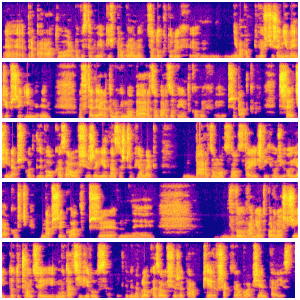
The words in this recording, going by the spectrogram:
e, preparatu albo występują jakieś problemy, co do których nie ma wątpliwości, że nie będzie przy innym, no wtedy, ale to mówimy o bardzo, bardzo wyjątkowych e, przypadkach. Trzeci na przykład, gdyby okazało się, że jedna ze szczepionek bardzo mocno odstaje, jeśli chodzi o jakość, na przykład przy wywoływanie odporności dotyczącej mutacji wirusa. Gdyby nagle okazało się, że ta pierwsza, która była wzięta, jest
